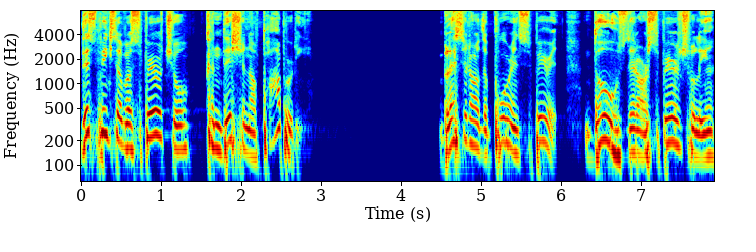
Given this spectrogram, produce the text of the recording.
This speaks of a spiritual condition of poverty. Blessed are the poor in spirit, those that are spiritually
